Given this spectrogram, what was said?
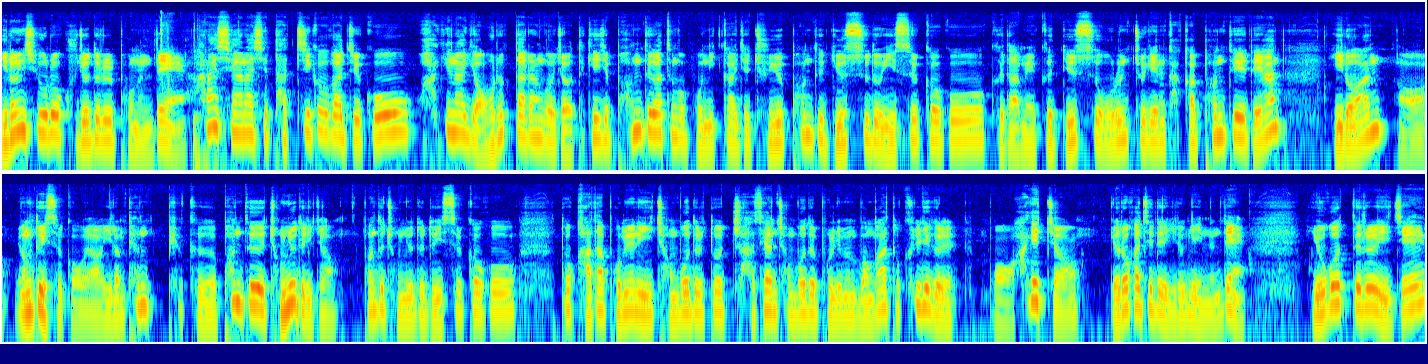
이런 식으로 구조들을 보는데 하나씩 하나씩 다 찍어 가지고 확인하기 어렵다는 거죠. 특히 이제 펀드 같은 거 보니까 이제 주요 펀드 뉴스도 있을 거고 그 다음에 그 뉴스 오른쪽에는 각각 펀드에 대한 이러한 어, 명도 있을 거고요. 이런 편, 그 펀드 종류들이죠. 펀드 종류들도 있을 거고 또 가다 보면 이 정보들 또 자세한 정보들 보려면 뭔가 또 클릭을 뭐 하겠죠. 여러 가지들 이런 게 있는데 요것들을 이제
